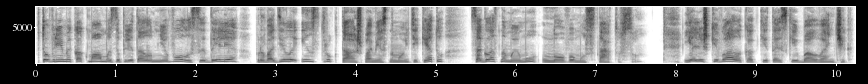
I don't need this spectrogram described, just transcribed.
в то время как мама заплетала мне волосы, Делия проводила инструктаж по местному этикету согласно моему новому статусу. Я лишь кивала, как китайский болванчик,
